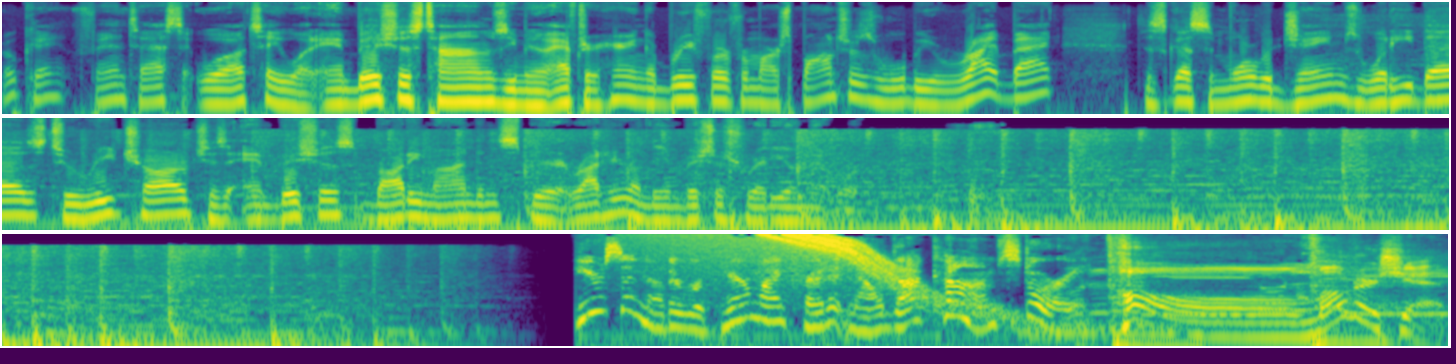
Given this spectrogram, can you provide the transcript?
Okay, fantastic. Well, I'll tell you what, ambitious times. You know, after hearing a brief word from our sponsors, we'll be right back discussing more with James, what he does to recharge his ambitious body, mind, and spirit, right here on the Ambitious Radio Network. Here's another RepairMyCreditNow.com story. Home ownership.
